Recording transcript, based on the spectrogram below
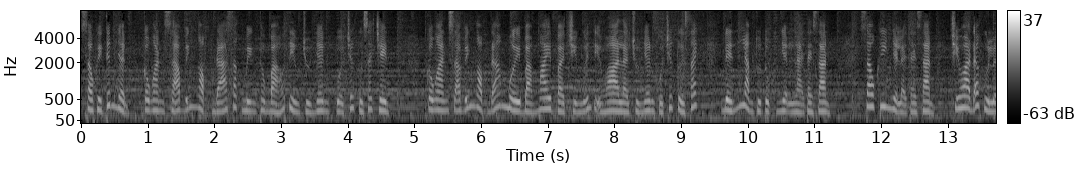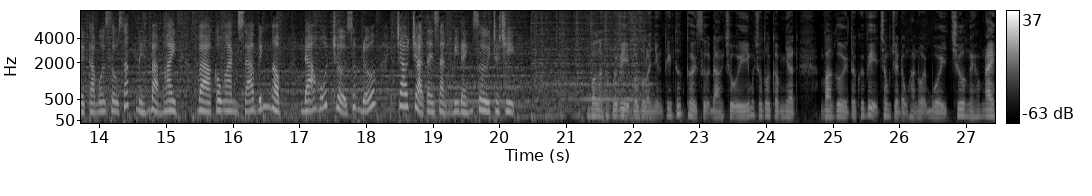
Sau khi tiếp nhận, Công an xã Vĩnh Ngọc đã xác minh thông báo tìm chủ nhân của chiếc túi sách trên. Công an xã Vĩnh Ngọc đã mời bà Mai và chị Nguyễn Thị Hoa là chủ nhân của chiếc túi sách đến làm thủ tục nhận lại tài sản. Sau khi nhận lại tài sản, chị Hoa đã gửi lời cảm ơn sâu sắc đến bà Mai và công an xã Vĩnh Ngọc đã hỗ trợ giúp đỡ, trao trả tài sản bị đánh rơi cho chị. Vâng thưa quý vị, vừa rồi là những tin tức thời sự đáng chú ý mà chúng tôi cập nhật và gửi tới quý vị trong chuyển động Hà Nội buổi trưa ngày hôm nay.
